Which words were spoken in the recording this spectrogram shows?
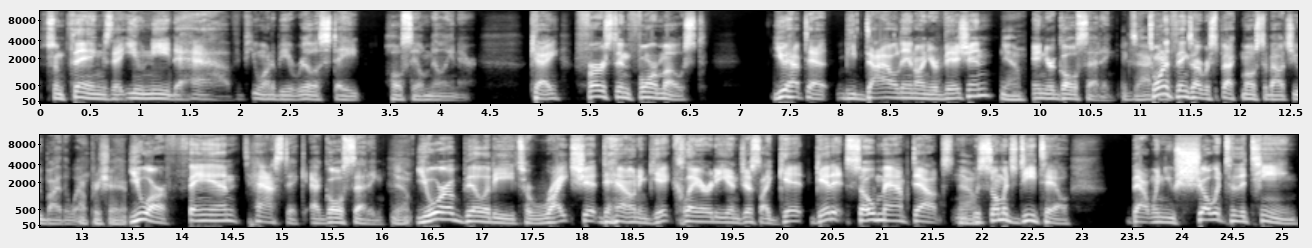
some things that you need to have if you want to be a real estate wholesale millionaire okay first and foremost you have to be dialed in on your vision Yeah. and your goal setting exactly. it's one of the things i respect most about you by the way. I appreciate it. you are fantastic at goal setting. Yep. Your ability to write shit down and get clarity and just like get get it so mapped out Yeah. with so much detail that when you show it to the team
